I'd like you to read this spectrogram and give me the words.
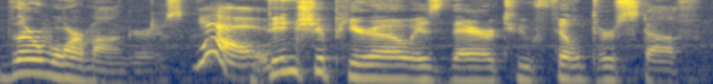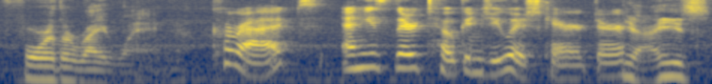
they're warmongers. Yes. Ben Shapiro is there to filter stuff for the right wing. Correct. And he's their token Jewish character. Yeah, he's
